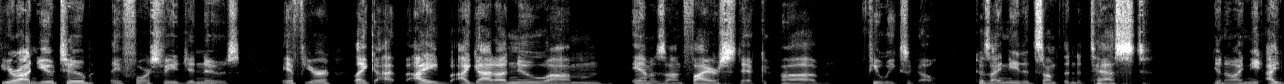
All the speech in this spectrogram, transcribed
If you're on YouTube, they force feed you news. If you're like I I, I got a new um Amazon Fire Stick um a few weeks ago because I needed something to test. You know, I need I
